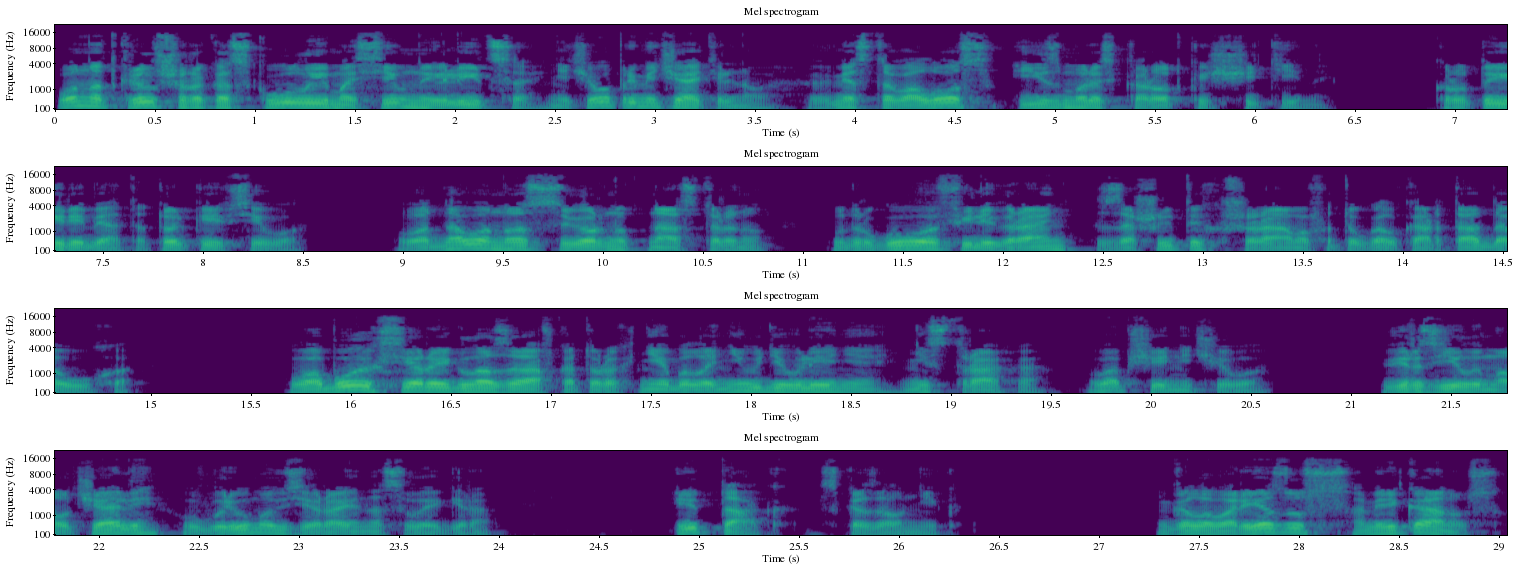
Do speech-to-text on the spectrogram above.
он открыл широкоскулые массивные лица, ничего примечательного, вместо волос изморозь короткой щетины. Крутые ребята, только и всего. У одного нос свернут на сторону, у другого филигрань зашитых шрамов от уголка рта до уха. У обоих серые глаза, в которых не было ни удивления, ни страха, вообще ничего. Верзилы молчали, угрюмо взирая на Свегера. «Итак», — сказал Ник, — «головорезус американус,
